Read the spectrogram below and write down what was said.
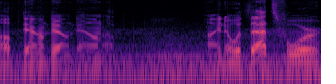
up, down, down, down, up. I know what that's for.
